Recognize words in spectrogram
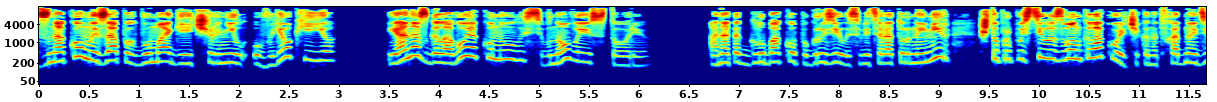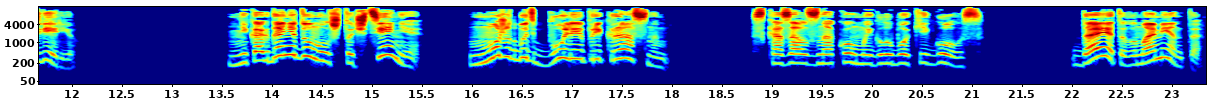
Знакомый запах бумаги и чернил увлек ее, и она с головой окунулась в новую историю. Она так глубоко погрузилась в литературный мир, что пропустила звон колокольчика над входной дверью. Никогда не думал, что чтение может быть более прекрасным, сказал знакомый глубокий голос. До этого момента.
